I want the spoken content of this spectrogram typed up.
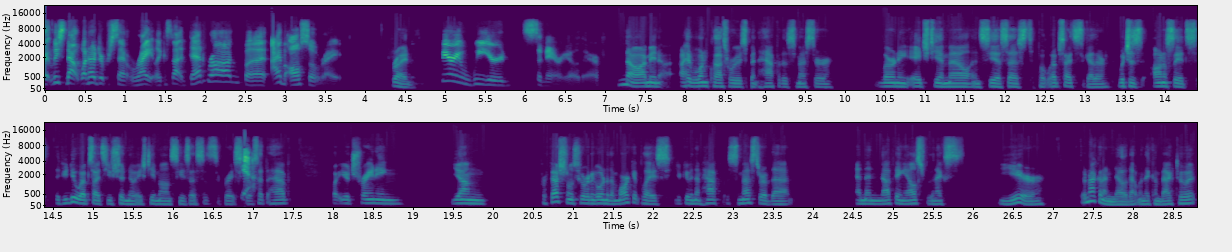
at least not 100% right. Like, it's not dead wrong, but I'm also right. Right. Very weird scenario there. No, I mean, I had one class where we spent half of the semester learning HTML and CSS to put websites together, which is honestly, it's if you do websites, you should know HTML and CSS. It's a great skill yeah. set to have. But you're training young professionals who are going to go into the marketplace. You're giving them half a semester of that, and then nothing else for the next year. They're not going to know that when they come back to it.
